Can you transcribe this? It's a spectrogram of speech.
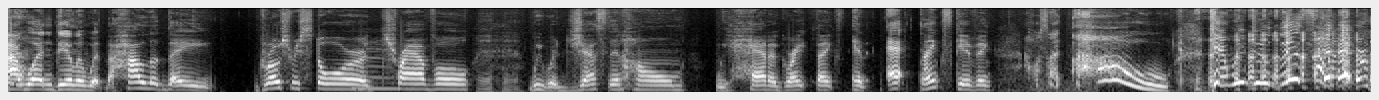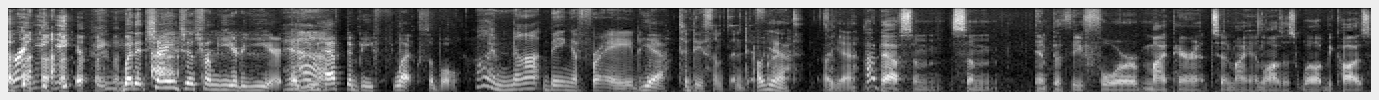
I wasn't dealing with the holiday grocery store, mm. travel. Mm-hmm. We were just at home. We had a great thanks and at Thanksgiving, I was like, "Oh, can we do this every year?" But it changes from year to year, and you have to be flexible. Well, and not being afraid Yeah. to do something different. Oh different. yeah, oh yeah. I have to have some some empathy for my parents and my in-laws as well because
